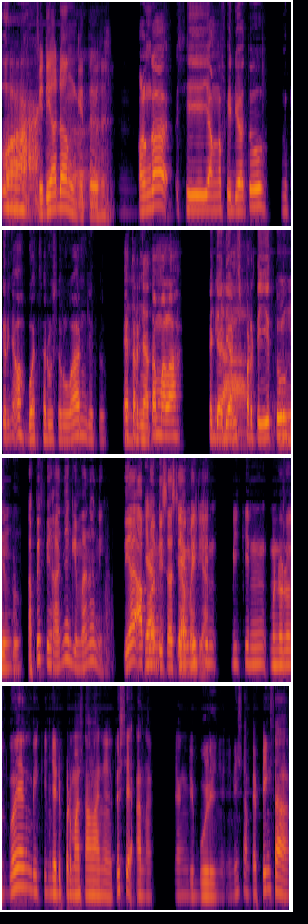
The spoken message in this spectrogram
wah. Video dong gitu Kalau enggak si yang ngevideo tuh mikirnya oh buat seru-seruan gitu. Eh Hmm. ternyata malah kejadian Viral. seperti itu Mm-mm. gitu. tapi viralnya gimana nih dia upload di sosial yang media bikin bikin menurut gue yang bikin jadi permasalahannya itu si anak yang dibulinya ini sampai pingsan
